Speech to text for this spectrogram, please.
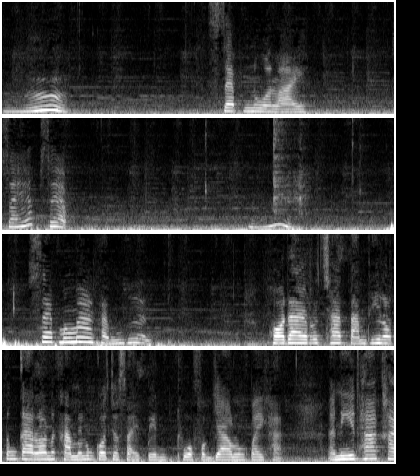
อืมแซ่บนัวหลาย แซ่บแซ่บอืมแซ่บมาก ๆ ค่ะเพื่อนๆพอได้รสชาติตามที่เราต้องการแล้วนะคะแม่ลุงก็จะใส่เป็นถั่วฝักยาวลงไปค่ะ อันนี้ถ้าใคร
